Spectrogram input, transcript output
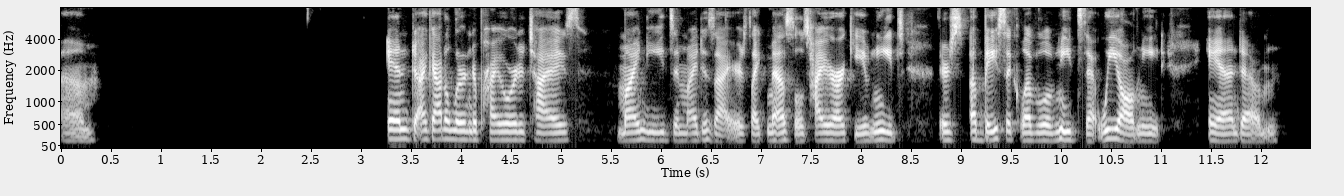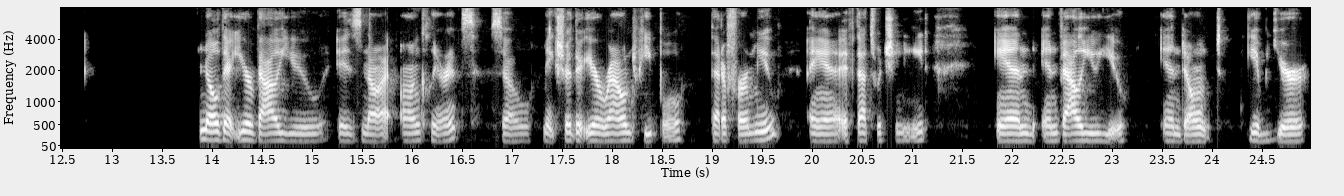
um, and I got to learn to prioritize my needs and my desires, like Maslow's hierarchy of needs. There's a basic level of needs that we all need, and um, know that your value is not on clearance. So make sure that you're around people that affirm you, and if that's what you need, and and value you, and don't give your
